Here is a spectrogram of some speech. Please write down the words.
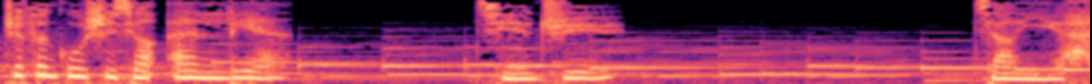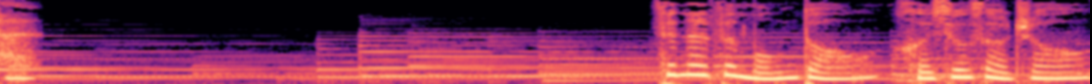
这份故事叫暗恋，结局。叫遗憾，在那份懵懂和羞涩中，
